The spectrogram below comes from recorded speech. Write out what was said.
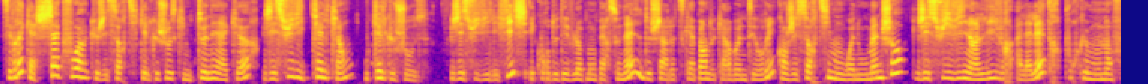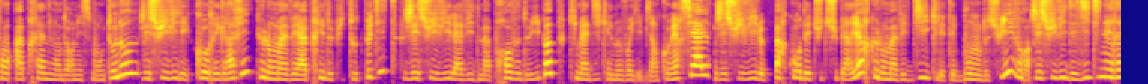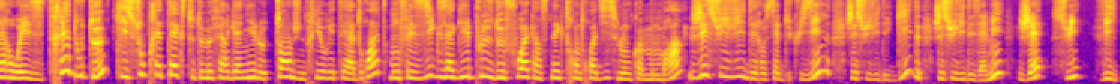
c'est vrai qu'à chaque fois que j'ai sorti quelque chose qui me tenait à cœur, j'ai suivi quelqu'un ou quelque chose. J'ai suivi les fiches et cours de développement personnel de Charlotte Scapin de Carbone Theory quand j'ai sorti mon One Woman Show. J'ai suivi un livre à la lettre pour que mon enfant apprenne l'endormissement autonome. J'ai suivi les chorégraphies que l'on m'avait appris depuis toute petite. J'ai suivi la vie de ma prof de hip-hop qui m'a dit qu'elle me voyait bien commerciale. J'ai suivi le parcours d'études supérieures que l'on m'avait dit qu'il était bon de suivre. J'ai suivi des itinéraires Waze très douteux qui, sous prétexte de me faire gagner le temps d'une priorité à droite, m'ont fait zigzag plus de fois qu'un Snake 3310 long comme mon bras. J'ai suivi des recettes de cuisine, j'ai suivi des guides, j'ai suivi des amis, j'ai suivi.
